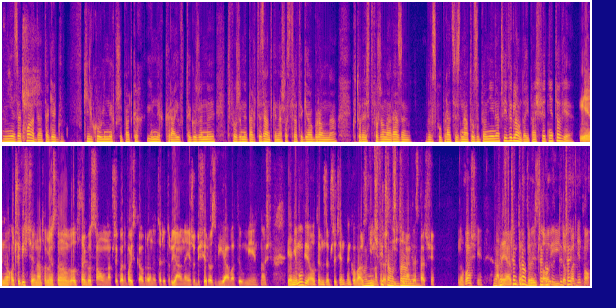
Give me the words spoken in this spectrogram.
nie zakłada, tak jak w kilku innych przypadkach innych krajów, tego, że my tworzymy partyzantkę. Nasza strategia obronna, która jest tworzona razem we współpracy z NATO zupełnie inaczej wygląda i pan świetnie to wie. Nie, no oczywiście, natomiast no, od tego są na przykład Wojska Obrony Terytorialnej, żeby się rozwijała ta umiejętność. Ja nie mówię o tym, że przeciętny Kowalski Oni ma ćwiczą z bronią. stać się no właśnie, no ale ja, w czym to, problem? Czego, o, dokładnie to.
